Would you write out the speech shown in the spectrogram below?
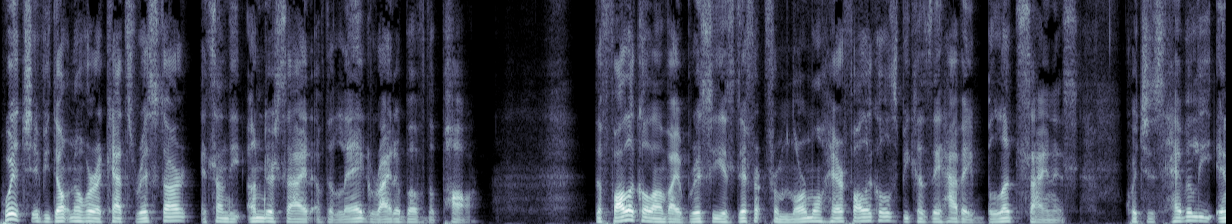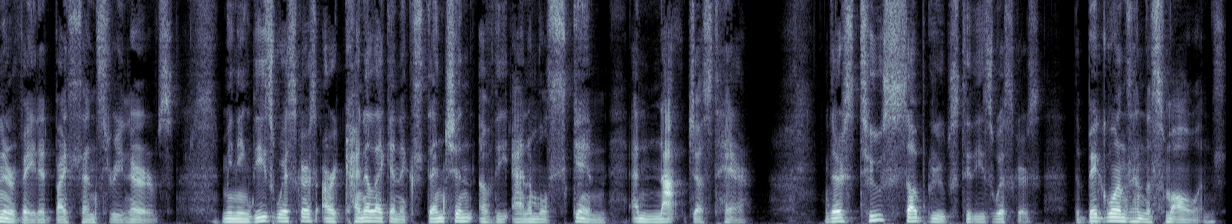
which, if you don't know where a cat's wrists are, it's on the underside of the leg right above the paw. The follicle on vibrissae is different from normal hair follicles because they have a blood sinus, which is heavily innervated by sensory nerves, meaning these whiskers are kind of like an extension of the animal's skin and not just hair. There's two subgroups to these whiskers, the big ones and the small ones.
